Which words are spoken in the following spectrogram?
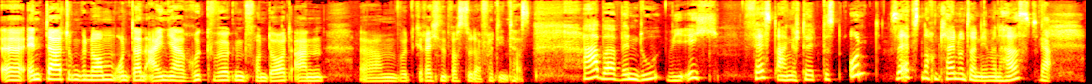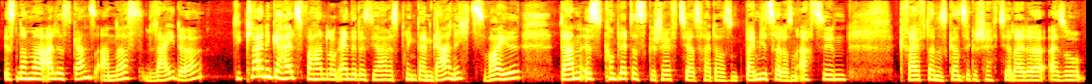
äh, Enddatum genommen und dann ein Jahr rückwirkend von dort an ähm, wird gerechnet, was du da verdient hast. Aber wenn du, wie ich, fest angestellt bist und selbst noch ein Kleinunternehmen hast, Ja. ist nochmal alles ganz anders. Leider. Die kleine Gehaltsverhandlung Ende des Jahres bringt dann gar nichts, weil dann ist komplettes Geschäftsjahr 2000, bei mir 2018 greift dann das ganze Geschäftsjahr leider, also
